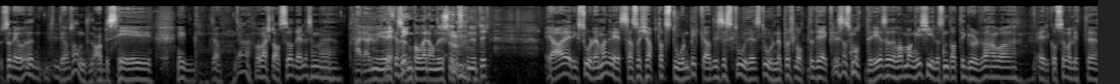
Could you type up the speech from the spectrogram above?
Så det er jo, det er jo sånn ABC ja, Å være statsråd, det er liksom eh, Her er det mye retting på hverandres slipsknuter. Ja, Erik Solheim han reiste seg så kjapt at stolen bikka. Disse store stolene på Slottet det er ikke liksom småtteri, så det var mange kilo som datt i gulvet. Var, Erik også var litt, eh,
